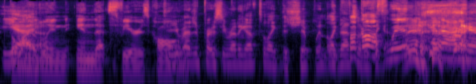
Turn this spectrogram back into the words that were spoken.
The wild wind in that sphere is calm. Can you imagine Percy running up to like the ship window, like That's "fuck off, wind, Get out of here,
